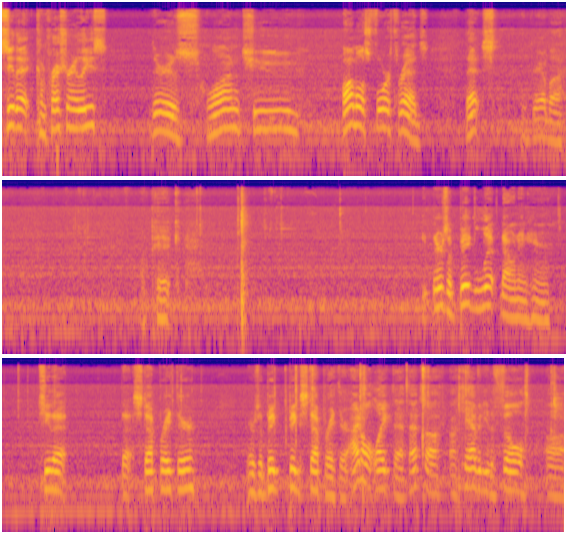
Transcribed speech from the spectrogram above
See that compression release? There is one, two, almost four threads. That's, grab a, a pick. There's a big lip down in here. See that, that step right there? There's a big, big step right there. I don't like that. That's a, a cavity to fill uh,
